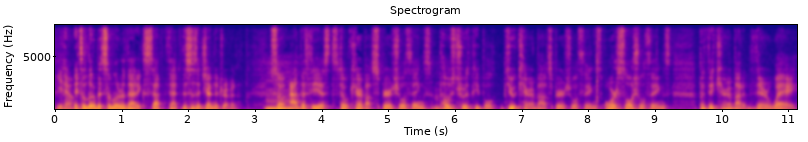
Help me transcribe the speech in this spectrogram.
You know? It's a little bit similar to that except that this is agenda driven so mm. apatheists don't care about spiritual things. Mm-hmm. Post-truth people do care about spiritual things or social things, but they care about it their way.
